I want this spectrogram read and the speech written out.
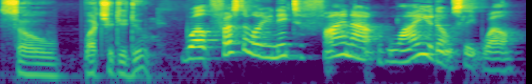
So, what should you do? Well, first of all, you need to find out why you don't sleep well.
